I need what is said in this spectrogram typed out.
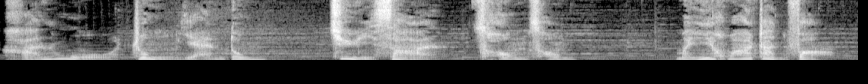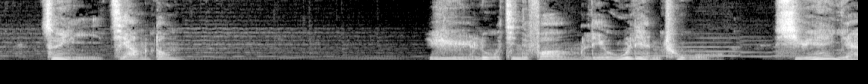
寒雾重严冬。聚散匆匆，梅花绽放醉江东。玉露金风留恋处，雪掩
